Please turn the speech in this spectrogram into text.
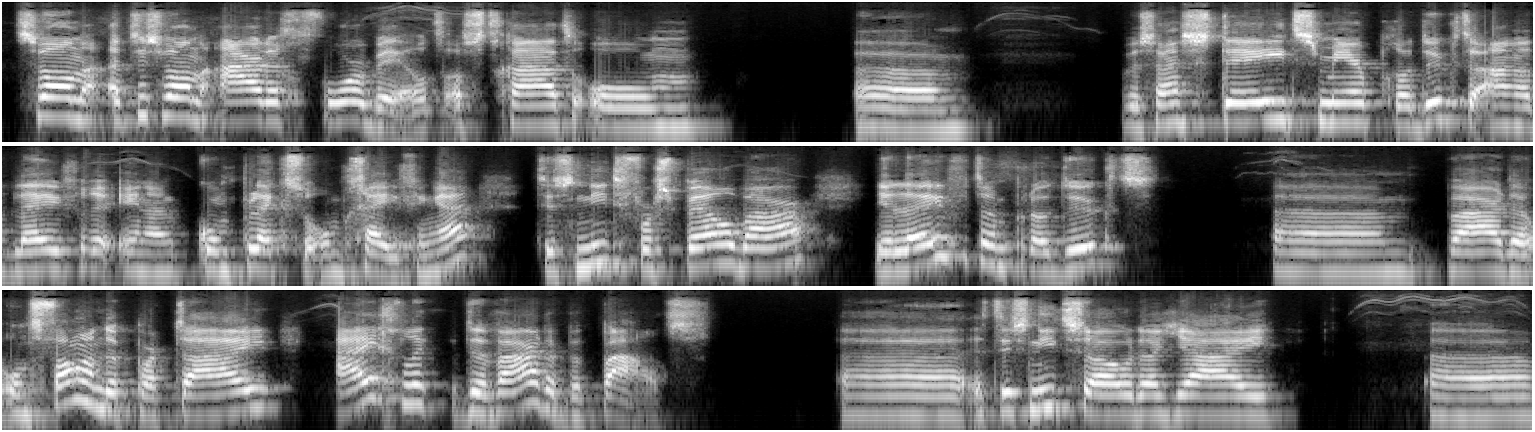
Het is wel een, het is wel een aardig voorbeeld als het gaat om. Ehm, we zijn steeds meer producten aan het leveren in een complexe omgeving. Hè? Het is niet voorspelbaar. Je levert een product ehm, waar de ontvangende partij eigenlijk de waarde bepaalt. Uh, het is niet zo dat jij uh,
